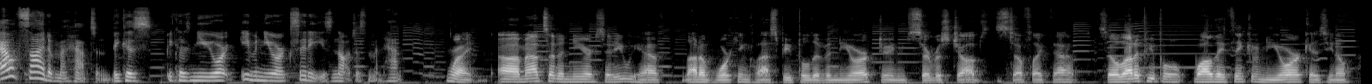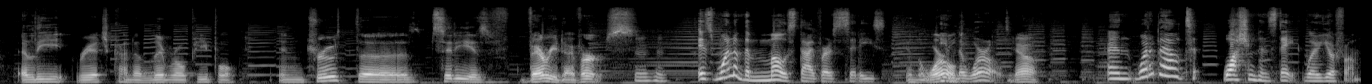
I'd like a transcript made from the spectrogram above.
outside of Manhattan, because because New York, even New York City, is not just Manhattan. Right. Um, outside of New York City, we have a lot of working class people live in New York doing service jobs and stuff like that. So a lot of people, while they think of New York as, you know, elite, rich, kind of liberal people, in truth, the city is very diverse It's one of the most diverse cities in the world. in the world. Yeah. And what about Washington State, where you're from?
